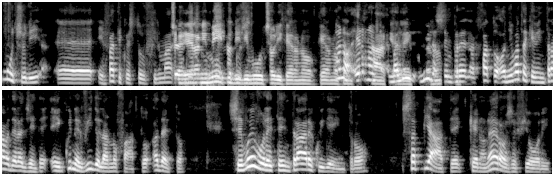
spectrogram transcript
Muccioli, eh, infatti, questo film Cioè, erano i metodi di Muccioli che erano, che erano No, no, erano, ma lui, lui l'ha sempre l'ha fatto ogni volta che entrava della gente, e qui nel video l'hanno fatto. Ha detto: Se voi volete entrare qui dentro, sappiate che non è rose e fiori.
